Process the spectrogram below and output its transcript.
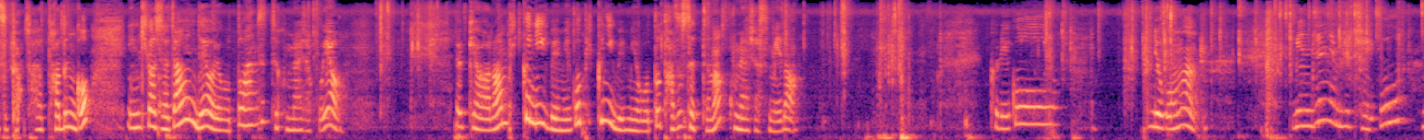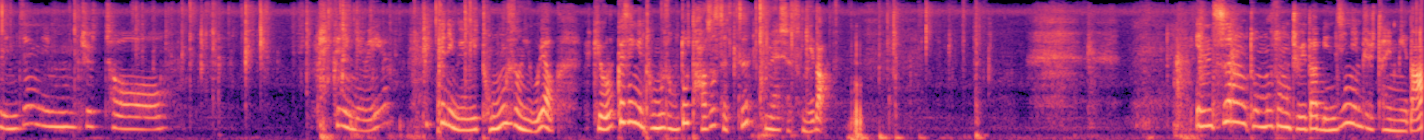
자- 받은 거 인기가 진짜 짱인데요. 이것도 한 세트 구매하셨고요. 이렇게 말한 피크닉 뱀이고 피크닉 뱀이 이것도 다섯 세트나 구매하셨습니다. 그리고 이거는 민지님 추천이고 민지님 추천 피크닉 뱀이 피크닉 뱀이 도무성이고요. 이렇게 이렇게 생긴 도무성도 다섯 세트 구매하셨습니다. 인스랑 도무송 둘 다 민지님 필터입니다.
